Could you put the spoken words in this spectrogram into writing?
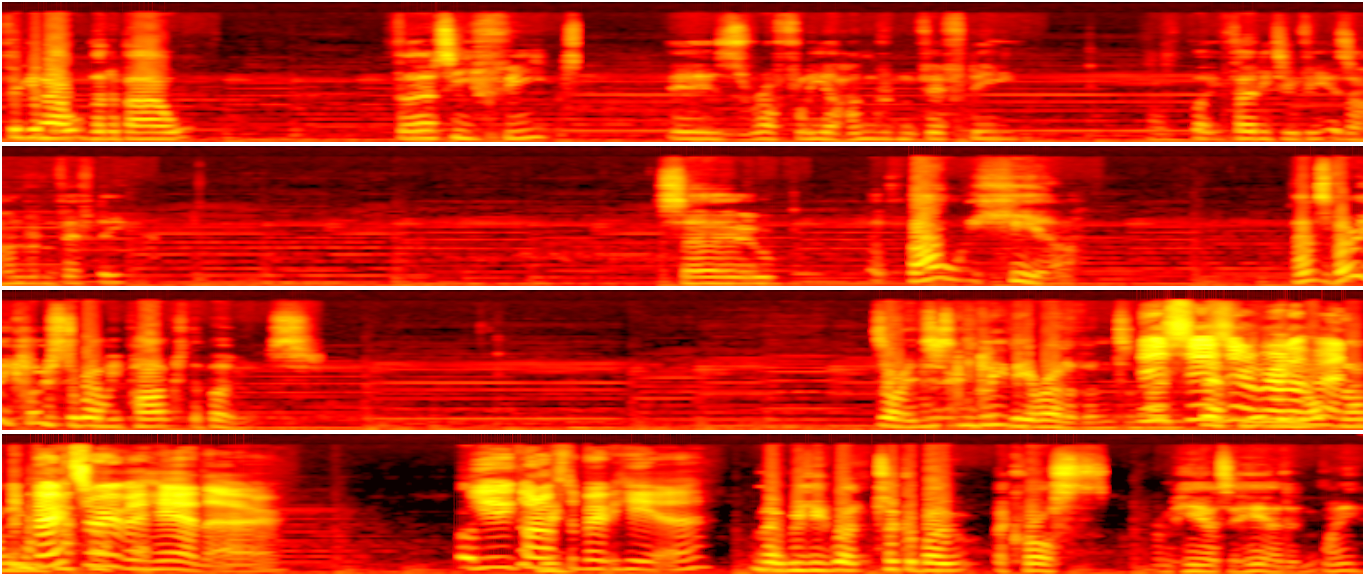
figured out that about 30 feet is roughly 150. or, Like 32 feet is 150. So about here. That's very close to where we parked the boats. Sorry, this is completely irrelevant. and This I'm isn't irrelevant. The boats are over here, though. Uh, You got we- off the boat here. No, we took a boat across from here to here, didn't we?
